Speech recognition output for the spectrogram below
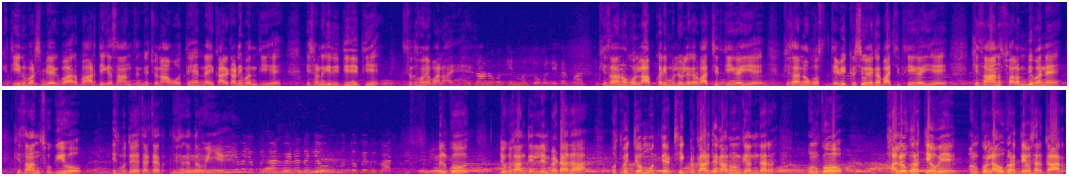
कि तीन वर्ष में एक बार भारतीय किसान संघ के चुनाव होते हैं नई कार्यकारिणी बनती है इस तरह की रीति नीति है सिद्ध होने वाला है किसानों को किन मुद्दों को लेकर बात किसानों को लाभकारी मूल्य को लेकर बातचीत की गई है किसानों को जैविक कृषि को लेकर बातचीत की गई है किसान स्वावलंबी बने किसान सुखी हो इस मुद्दे पर चर्चा अधिवेशन के अंदर हुई है। दिल्ली में जो किसान बैठा था क्या उन मुद्दों पे भी बात की बिल्कुल जो किसान दिल्ली में बैठा था उसमें जो मुद्दे ठीक प्रकार थे कानून के अंदर उनको फॉलो करते हुए उनको लागू करते हुए सरकार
